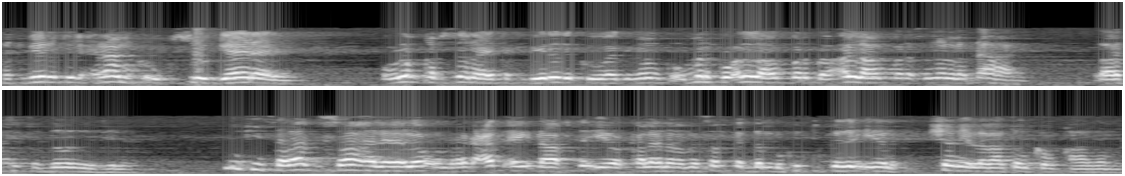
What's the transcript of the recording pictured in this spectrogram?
takbiirat lixraamka uu ku soo gaarayo uu la qabsanayo takbiirada koowaad imaamka oo markuu allah akbar dhao allah akbar isna la dhahayo labaati toddobada hila ninkii salaada soo haleelo un ragcad ay dhaaftay iyo kalena ama safka dambe ku tukada iyona shan iyo labaatanka u qaadana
